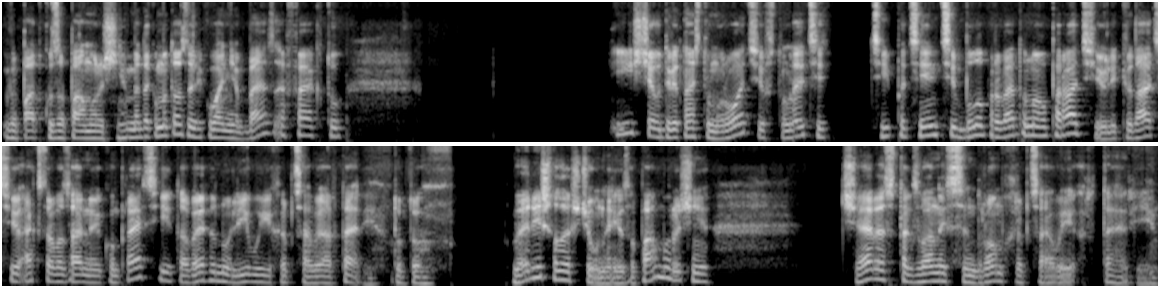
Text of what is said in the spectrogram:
випадку запаморочення, медикаментозне лікування без ефекту. І ще у 2019 році в столиці цій пацієнтці було проведено операцію ліквідацію екстравазальної компресії та вигину лівої хребцевої артерії. Тобто вирішили, що у неї запаморочення через так званий синдром хребцевої артерії.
